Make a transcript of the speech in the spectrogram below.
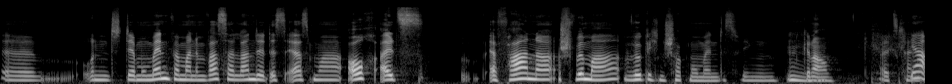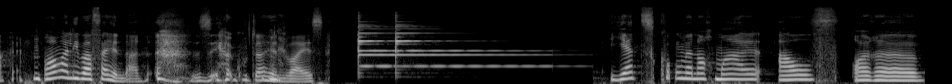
Äh, und der Moment, wenn man im Wasser landet, ist erstmal auch als erfahrener Schwimmer wirklich ein Schockmoment. Deswegen, Mhm. genau, als kleiner Ja. Appell. Wollen wir lieber verhindern. Sehr guter Hinweis. Jetzt gucken wir noch mal auf eure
